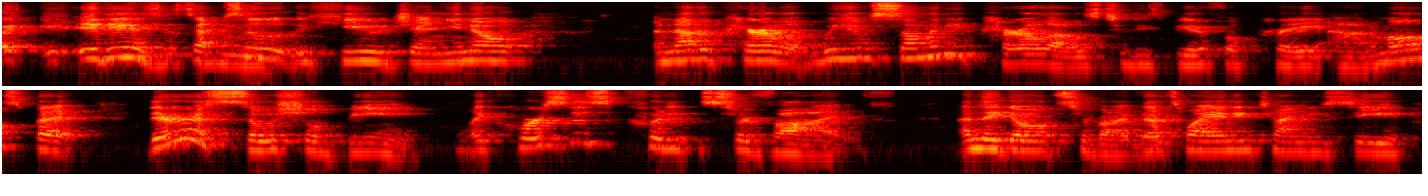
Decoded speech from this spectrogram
It is. It's Mhm. absolutely huge. And you know, another parallel, we have so many parallels to these beautiful prey animals, but they're a social being. Like horses couldn't survive and they don't survive. That's why anytime you see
